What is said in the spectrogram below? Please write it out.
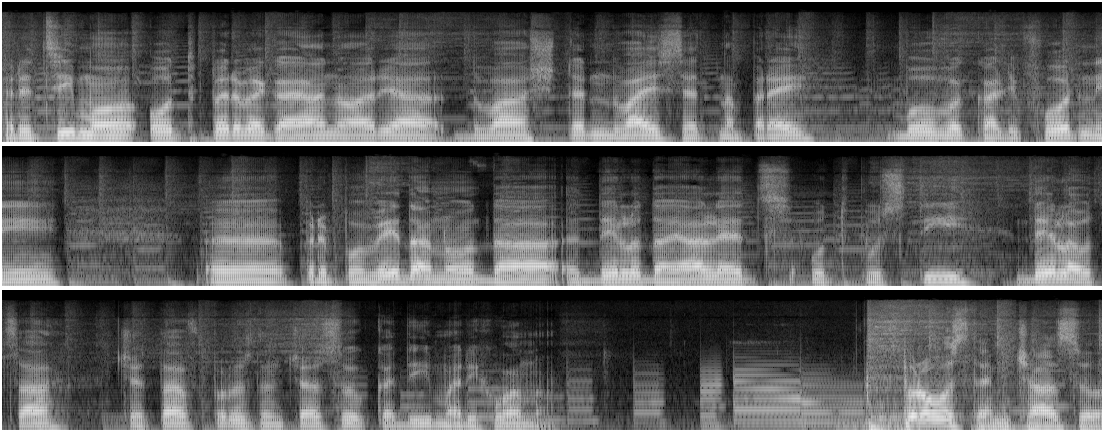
Recimo od 1. januarja 2024 naprej bo v Kaliforniji eh, prepovedano, da delodajalec odpusti delavca, če ta v prostem času kadi marihuano. v prostem času.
